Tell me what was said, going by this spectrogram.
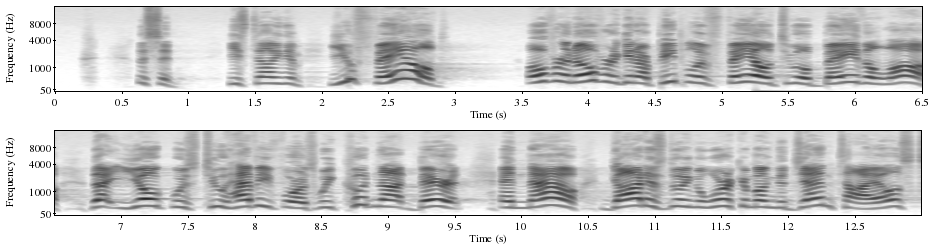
Listen, he's telling them, You failed. Over and over again, our people have failed to obey the law. That yoke was too heavy for us. We could not bear it. And now God is doing a work among the Gentiles.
